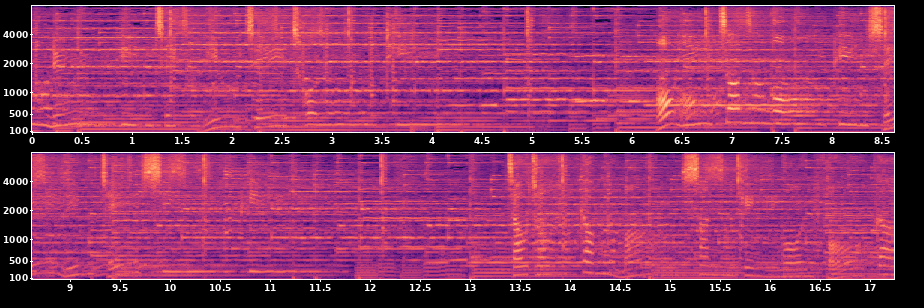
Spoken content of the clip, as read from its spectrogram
暖编织了这春天，我以真爱编写了这诗。就在今晚，身披爱火加暖，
